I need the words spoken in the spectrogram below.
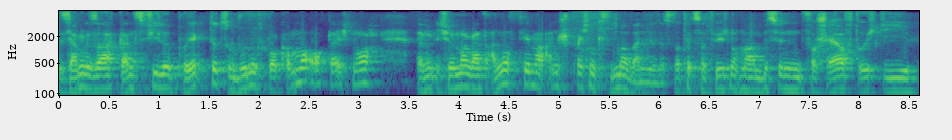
Sie haben gesagt, ganz viele Projekte zum Wohnungsbau kommen wir auch gleich noch. Ähm, ich will mal ein ganz anderes Thema ansprechen, Klimawandel. Das wird jetzt natürlich noch mal ein bisschen verschärft durch die,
